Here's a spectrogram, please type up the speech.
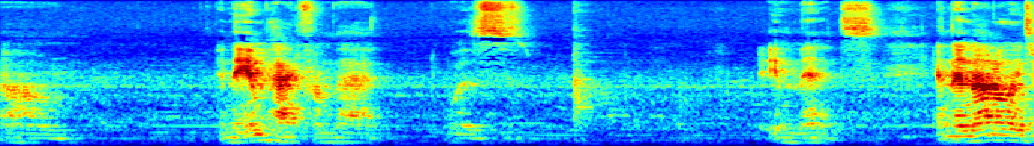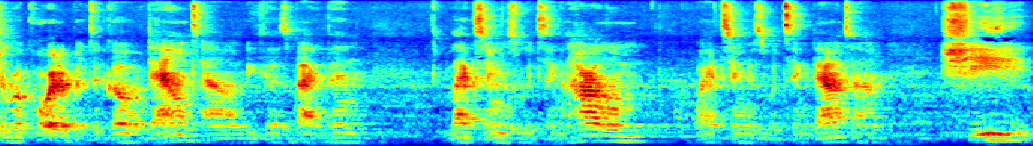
Um, and the impact from that was immense. And then not only to record it, but to go downtown, because back then, black singers would sing in Harlem, white singers would sing downtown. She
